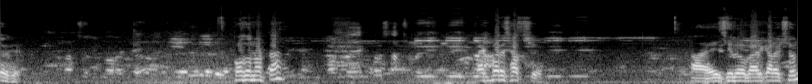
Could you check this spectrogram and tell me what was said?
চোখে কত নটটা? একবার সাতশো টাকা। একবারে সাতশো। হ্যাঁ এই ছিল গায়ের কালেকশন।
